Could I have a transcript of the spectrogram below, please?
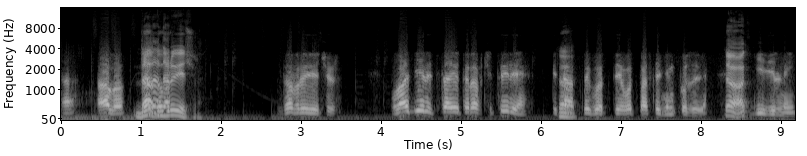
А, алло, Да, Да-да-да. добрый вечер. добрый вечер. Владелец Toyota RAV4, 15 год, и вот в последнем кузове, Так, дизельный.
